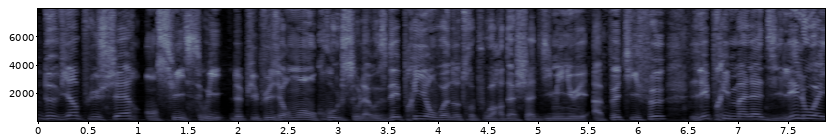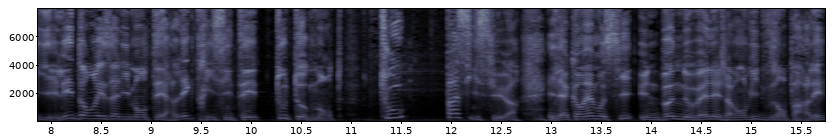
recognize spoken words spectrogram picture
devient plus cher en Suisse, oui. Depuis plusieurs mois, on croule sous la hausse des prix, on voit notre pouvoir d'achat diminuer à petit feu. Les prix maladie, les loyers, les denrées alimentaires, l'électricité, tout augmente. Tout pas si sûr. Il y a quand même aussi une bonne nouvelle et j'avais envie de vous en parler.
